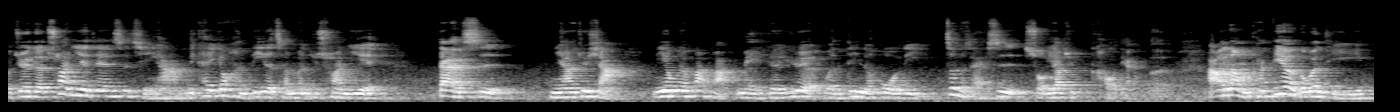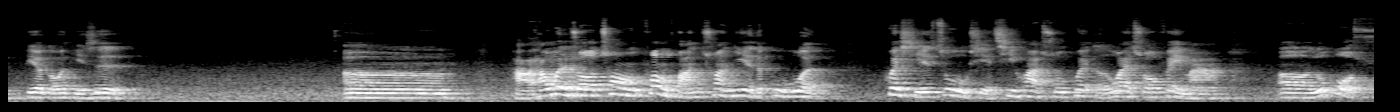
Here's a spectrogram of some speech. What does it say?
我觉得创业这件事情啊，你可以用很低的成本去创业，但是。你要去想，你有没有办法每个月稳定的获利，这个才是首要去考量的。好，那我们看第二个问题。第二个问题是，嗯，好，他问说，创凤凰创业的顾问会协助写企划书，会额外收费吗？呃，如果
